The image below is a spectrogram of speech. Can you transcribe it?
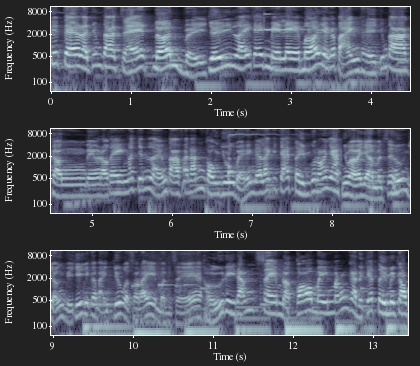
tiếp theo là chúng ta sẽ đến vị trí lấy cái melee mới nha các bạn. Thì chúng ta cần điều đầu tiên đó chính là chúng ta phải đánh con du biển để lấy cái trái tim của nó nha. Nhưng mà bây giờ mình sẽ hướng dẫn vị trí cho các bạn trước và sau đấy mình sẽ thử đi đánh xem là có may mắn ra được trái tim hay không.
